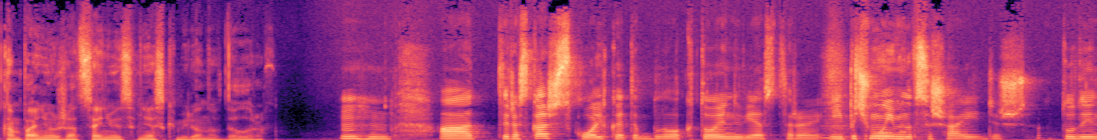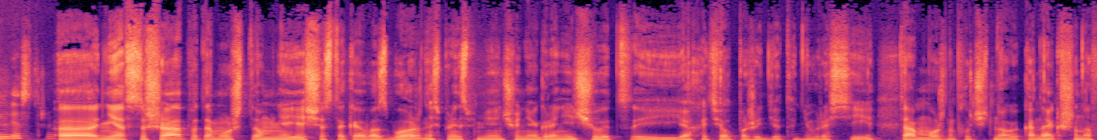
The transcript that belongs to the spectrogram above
Компания уже оценивается в несколько миллионов долларов. Угу. А ты расскажешь, сколько это было, кто инвесторы и почему О. именно в США едешь? Оттуда инвесторы? А, нет, в США, потому что у меня есть сейчас такая возможность. В принципе, меня ничего не ограничивает, и я хотел пожить где-то не в России. Там можно получить много коннекшенов.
